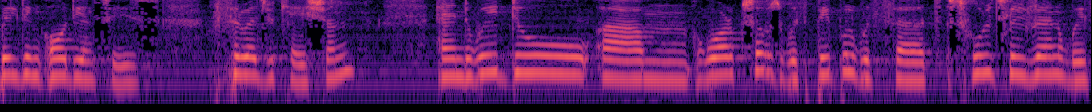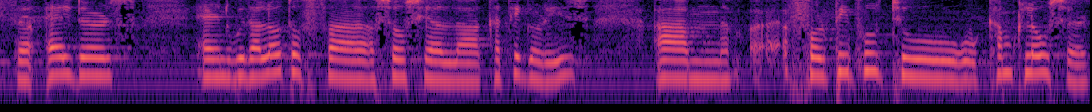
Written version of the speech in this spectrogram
building audiences through education, and we do um, workshops with people, with uh, school children, with uh, elders, and with a lot of uh, social uh, categories um, for people to come closer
